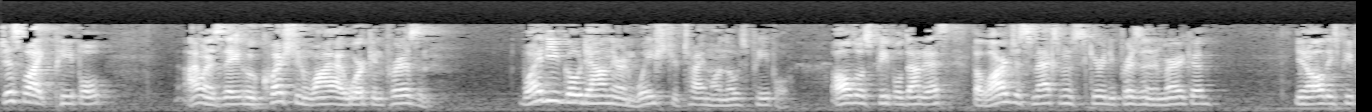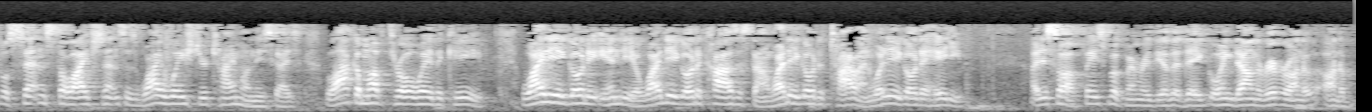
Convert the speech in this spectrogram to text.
just like people I want to say, who question why I work in prison. Why do you go down there and waste your time on those people? All those people down there, that's the largest maximum security prison in America. You know, all these people sentenced to life sentences. Why waste your time on these guys? Lock them up, throw away the key. Why do you go to India? Why do you go to Kazakhstan? Why do you go to Thailand? Why do you go to Haiti? I just saw a Facebook memory the other day going down the river on a, on a,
